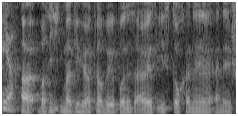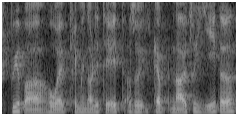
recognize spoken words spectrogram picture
Ja. Äh, was ich immer gehört habe über Buenos Aires ist doch eine, eine spürbar hohe Kriminalität. Also ich glaube, nahezu jeder,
